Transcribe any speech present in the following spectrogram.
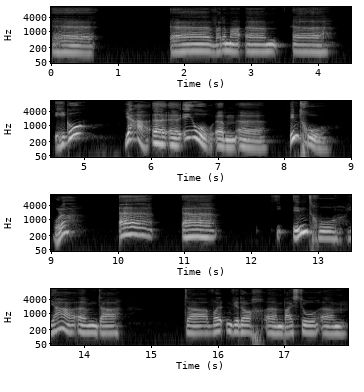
Äh, äh, warte mal, ähm, äh. Ego? Ja, äh, äh, Ego, ähm, äh, Intro, oder? Äh, äh, Intro, ja, ähm, da, da wollten wir doch, ähm, weißt du, ähm,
